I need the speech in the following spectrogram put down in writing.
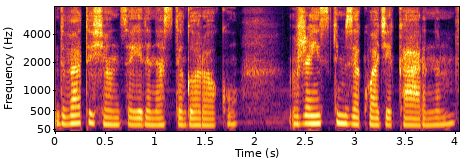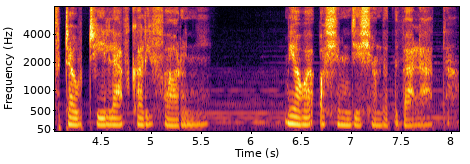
2011 roku w żeńskim zakładzie karnym w Chowchilla w Kalifornii. Miała 82 lata.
